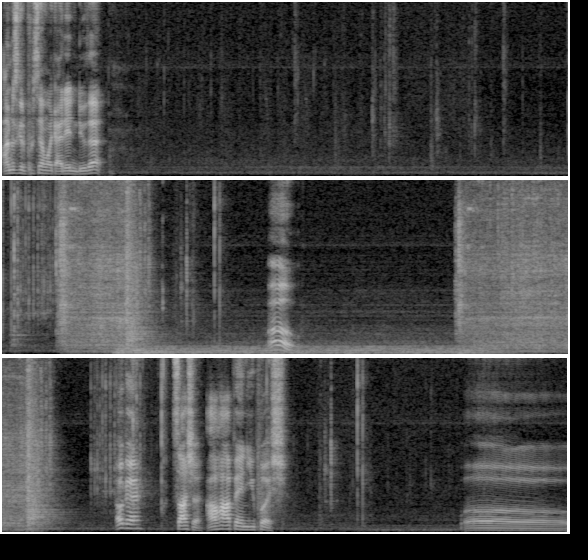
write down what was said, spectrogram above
I'm just gonna pretend like I didn't do that. Whoa. Okay. Sasha, I'll hop in, you push. Whoa.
